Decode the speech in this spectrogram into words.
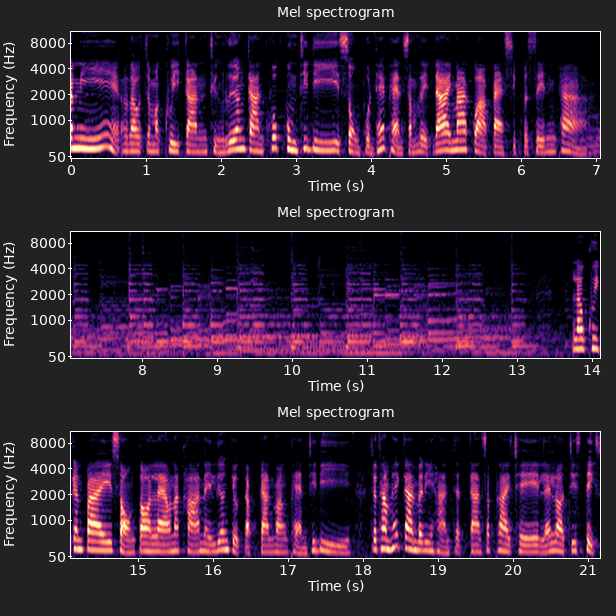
วันนี้เราจะมาคุยกันถึงเรื่องการควบคุมที่ดี ส่งผลให้แผนสำเร็จได้มากกว่า 80%ค่ะ เราคุยกันไป 2 ตอนแล้วนะคะ ในเรื่องเกี่ยวกับการวางแผนที่ดี จะทำให้การบริหารจัดการ supply chain และ logistics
